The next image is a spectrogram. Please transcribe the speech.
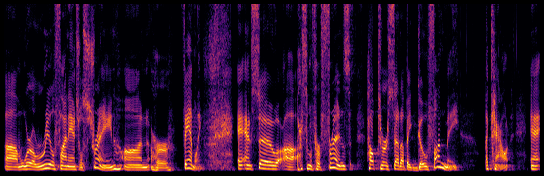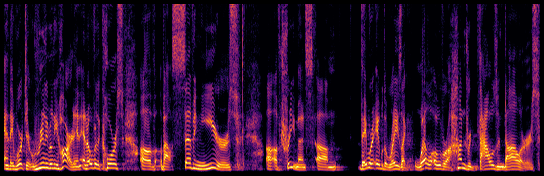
um, were a real financial strain on her family. And so uh, some of her friends helped her set up a GoFundMe account and, they worked it really, really hard. And, and, over the course of about seven years uh, of treatments, um, they were able to raise like well over a $100,000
